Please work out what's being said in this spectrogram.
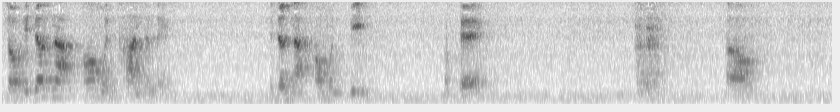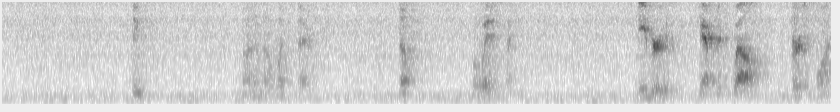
So it does not come with condemnation. It does not come with fear. Okay? um, I think, I don't know what's there. Nope. Well, wait a second. Hebrews chapter 12, verse 1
